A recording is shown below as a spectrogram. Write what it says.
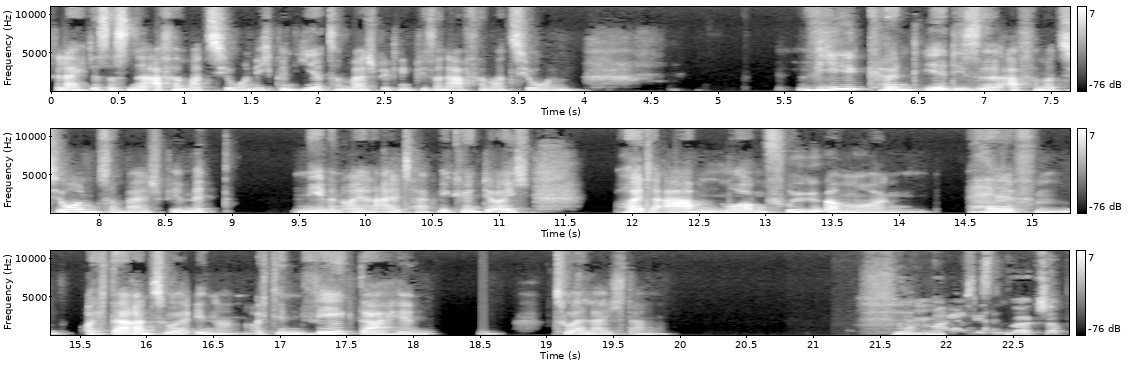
Vielleicht ist es eine Affirmation. Ich bin hier zum Beispiel, klingt wie so eine Affirmation. Wie könnt ihr diese Affirmation zum Beispiel mitnehmen in euren Alltag? Wie könnt ihr euch heute Abend, morgen früh, übermorgen helfen, euch daran zu erinnern, euch den Weg dahin zu erleichtern? Ja. Diesen Workshop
